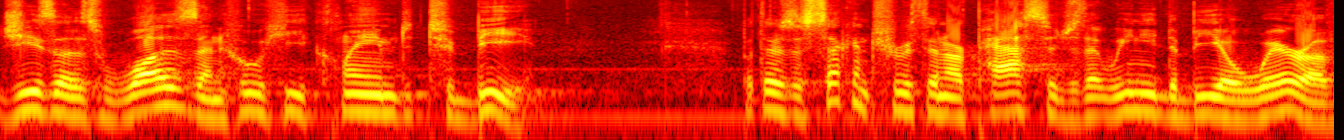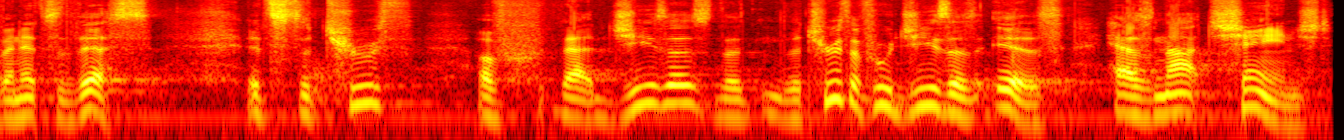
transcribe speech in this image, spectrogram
Jesus was and who he claimed to be. But there's a second truth in our passage that we need to be aware of, and it's this it's the truth of that Jesus, the, the truth of who Jesus is, has not changed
